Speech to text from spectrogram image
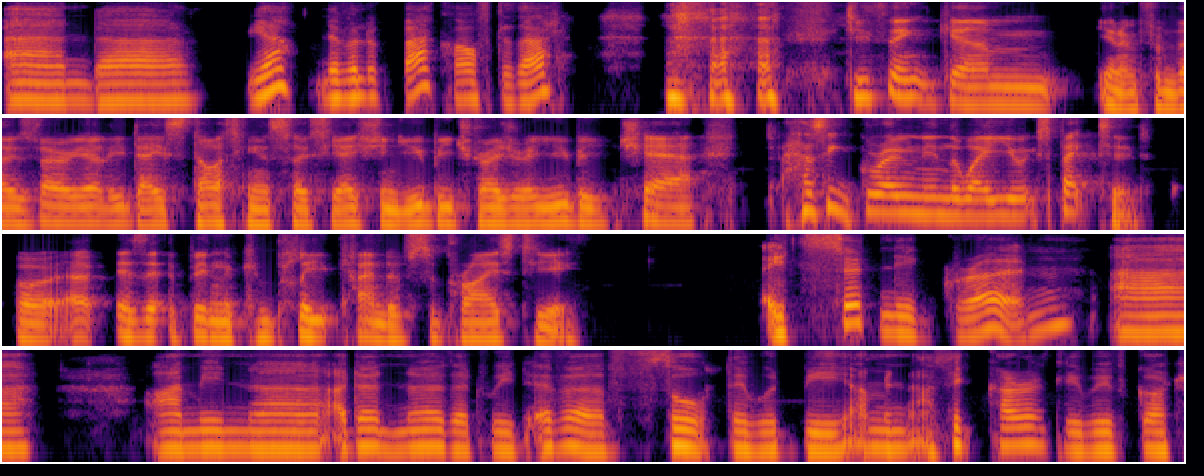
And uh, yeah, never looked back after that. Do you think, um, you know, from those very early days starting association, you be treasurer, you be chair, has it grown in the way you expected? Or uh, has it been a complete kind of surprise to you? It's certainly grown. Uh, I mean, uh, I don't know that we'd ever thought there would be. I mean, I think currently we've got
